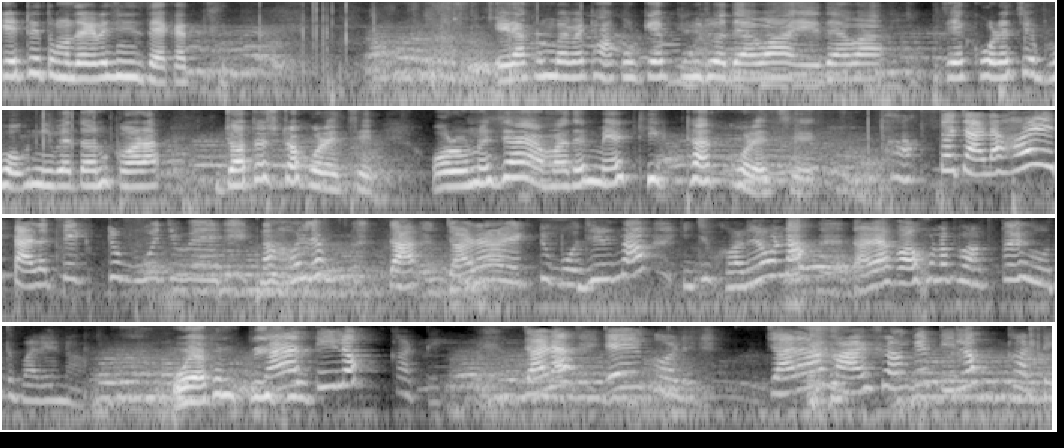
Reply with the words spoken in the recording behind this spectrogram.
কেটে তোমাদের একটা জিনিস দেখাচ্ছি। এরকমভাবে ঠাকুরকে পুজো দেওয়া এ দেওয়া যে করেছে ভোগ নিবেদন করা যথেষ্ট করেছে। ওর অনুযায়ী আমাদের মেয়ে ঠিকঠাক করেছে। ভক্ত যারা হয় তারা তো একটু বুঝবে। না হলে যারা একটু বোঝে না কিছু করেও না তারা কখনো ভক্তই হতে পারে না। ও এখন কৃষ্ণ তিলক কাটে যারা এই করে যারা মায়ের সঙ্গে তিলক কাটে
